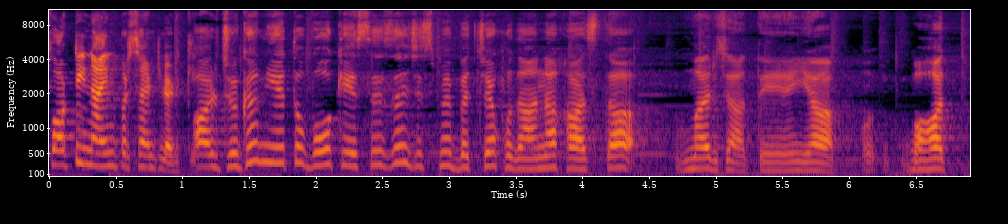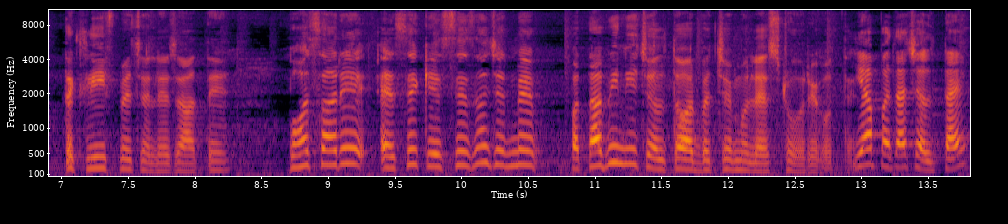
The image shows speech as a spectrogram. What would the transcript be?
49 परसेंट लड़के। और जुगन ये तो वो केसेस हैं जिसमें बच्चे खुदा ना खास्ता मर जाते हैं या बहुत तकलीफ़ में चले जाते हैं। बहुत सारे ऐसे केसेस हैं जिनमें पता भी नहीं चलता और बच्चे मोलेस्ट हो रहे होते हैं। या पता चलता है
